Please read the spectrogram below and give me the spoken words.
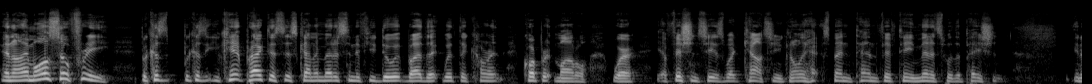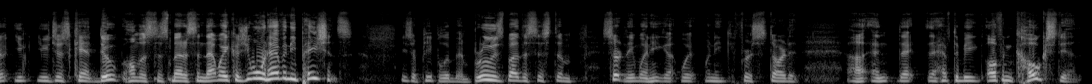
And I'm also free because because you can't practice this kind of medicine if you do it by the with the current corporate model where efficiency is what counts, and you can only spend 10, 15 minutes with a patient. You know, you, you just can't do homelessness medicine that way because you won't have any patients. These are people who've been bruised by the system, certainly when he got when he first started, uh, and they, they have to be often coaxed in.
